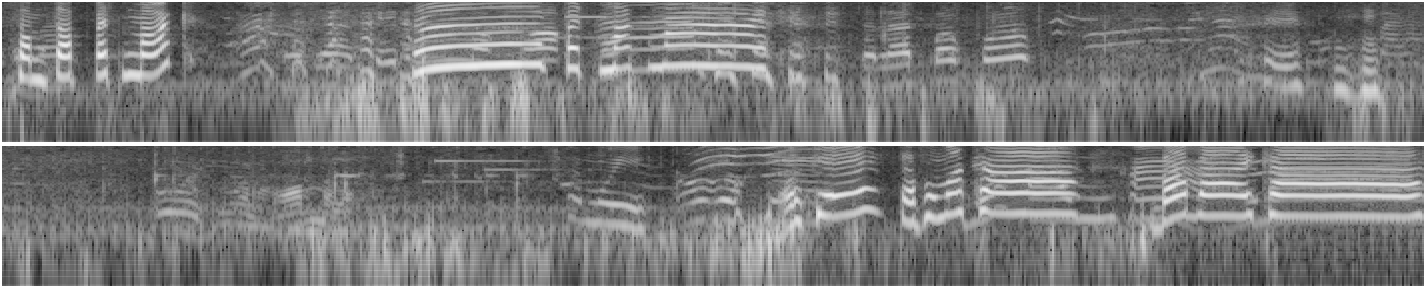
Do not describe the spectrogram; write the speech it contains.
samtam. Pet mak, ah, mak Oke, kapuma. Bye bye ka.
